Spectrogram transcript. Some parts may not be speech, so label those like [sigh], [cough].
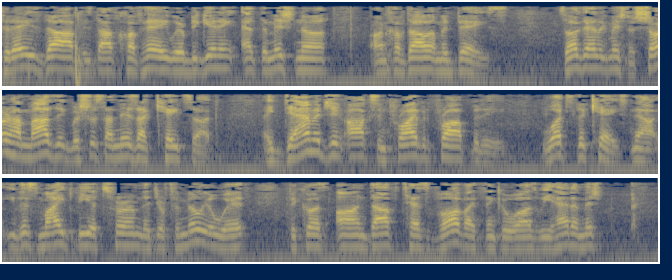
Today's daf is daf Chavhei. We're beginning at the Mishnah on Chavdala Amid Beis. So, the Mishnah. Shor hamazik b'shus nizak ketzad. A damaging ox in private property. What's the case? Now, this might be a term that you're familiar with because on Daf Tesvav, I think it was, we had a Mishnah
